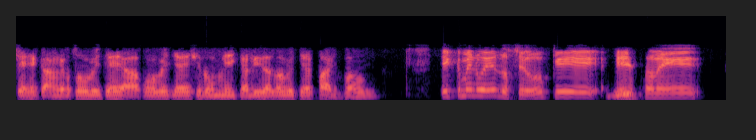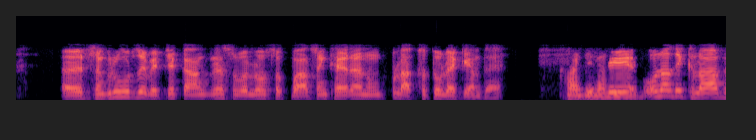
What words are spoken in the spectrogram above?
ਚਾਹੇ ਕਾਂਗਰਸ ਹੋਵੇ ਚਾਹੇ ਆਪ ਹੋਵੇ ਚਾਹੇ ਸ਼੍ਰੋਮਣੀ ਅਕਾਲੀ ਦਲ ਹੋਵੇ ਚਾਹੇ ਭਾਜਪਾ ਹੋਵੇ। ਇੱਕ ਮੈਨੂੰ ਇਹ ਦੱਸਿਓ ਕਿ। ਇਸ ਸਮੇਂ ਸੰਗਰੂਰ ਦੇ ਵਿੱਚ ਕਾਂਗਰਸ ਵੱਲੋਂ ਸੁਖਪਾਲ ਸਿੰਘ ਖਹਿਰਾ ਨੂੰ ਭੁਲੱਥ ਤੋਂ ਲੈ ਕੇ ਆਂਦਾ ਹੈ। ਹਾਂਜੀ ਹਾਂਜੀ ਤੇ। ਉਹਨਾਂ ਦੇ ਖਿਲਾਫ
